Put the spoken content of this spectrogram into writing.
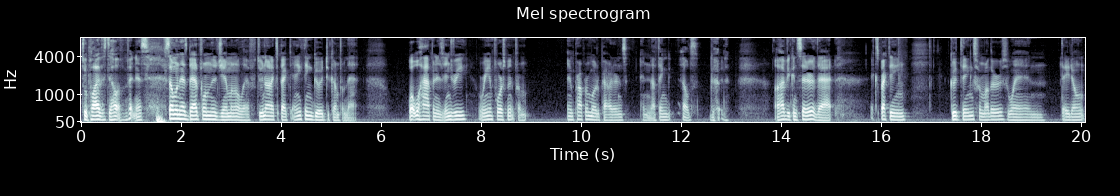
To apply this to health and fitness, if someone has bad form in the gym on a lift, do not expect anything good to come from that. What will happen is injury, reinforcement from improper motor patterns, and nothing else good. I'll have you consider that expecting good things from others when they don't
